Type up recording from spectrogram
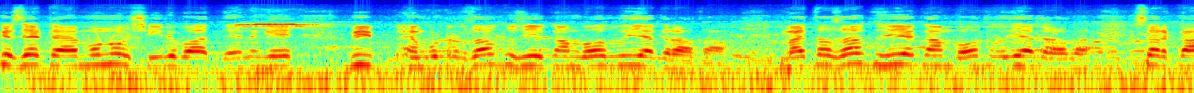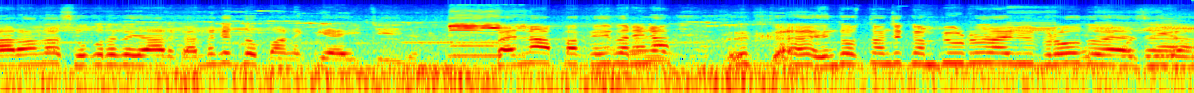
ਕਿਸੇ ਟਾਈਮ ਉਹਨੂੰ ਆਸ਼ੀਰਵਾਦ ਦੇਣਗੇ ਵੀ ਬੁੱਟਰ ਸਾਹਿਬ, ਤੁਸੀਂ ਇਹ ਕੰਮ ਬਹੁਤ ਵਧੀਆ ਕਰਾਤਾ। ਮੈਂ ਤਾਂ ਸਾਹਿਬ ਤੁਸੀਂ ਇਹ ਕੰਮ ਬਹੁਤ ਵਧੀਆ ਕਰਾਤਾ। ਸਰਕਾਰਾਂ ਦਾ ਸ਼ੁਕਰਗੁਜ਼ਾਰ ਕਰਨਗੇ ਤੋਂ ਬਣ ਕੇ ਆਈ ਚੀਜ਼। ਪਹਿਲਾਂ ਆਪਾਂ ਕਈ ਵਾਰੀ ਨਾ ਹਿੰਦੁਸਤਾਨ 'ਚ ਕੰਪਿਊਟਰ ਦਾ ਵੀ ਵਿਰੋਧ ਹੋਇਆ ਸੀਗਾ,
